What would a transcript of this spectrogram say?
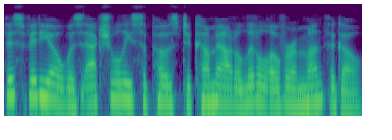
This video was actually supposed to come out a little over a month ago,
